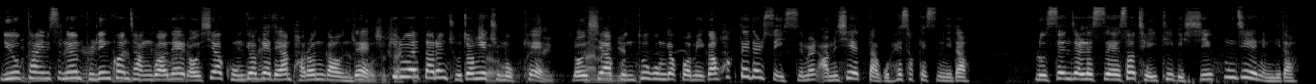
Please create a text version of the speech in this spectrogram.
뉴욕타임스는 블링컨 장관의 러시아 공격에 대한 발언 가운데 필요에 따른 조정에 주목해 러시아 본토 공격 범위가 확대될 수 있음을 암시했다고 해석했습니다. 로스앤젤레스에서 JTBC 홍지은입니다.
